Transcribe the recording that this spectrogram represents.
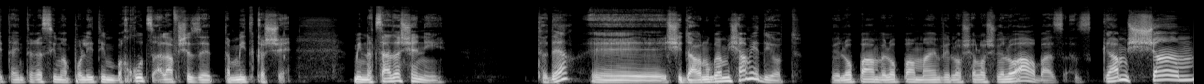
את האינטרסים הפוליטיים בחוץ, על אף שזה תמיד קשה. מן הצד השני, אתה יודע, אה, שידרנו גם משם ידיעות, ולא פעם ולא פעמיים ולא שלוש ולא ארבע, אז, אז גם שם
